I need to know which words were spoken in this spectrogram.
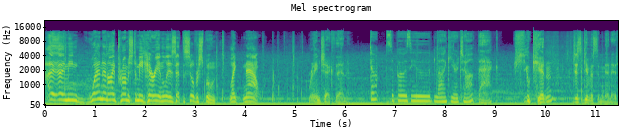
I, I mean, Gwen and I promised to meet Harry and Liz at the Silver Spoon. Like now. Rain check then. Don't suppose you'd like your job back? You kidding? Just give us a minute.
